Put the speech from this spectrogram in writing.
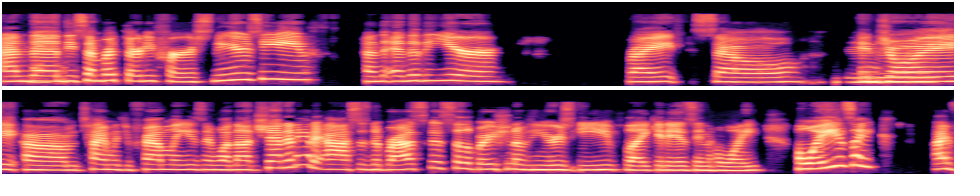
And then December 31st, New Year's Eve and the end of the year, right? So mm-hmm. enjoy um, time with your families and whatnot. Shannon, I gotta ask, is Nebraska celebration of New Year's Eve like it is in Hawaii? Hawaii is like, I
